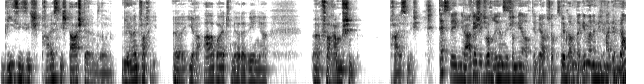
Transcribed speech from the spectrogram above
wie sie sich preislich darstellen sollen, die Mhm. einfach äh, ihre Arbeit mehr oder weniger äh, verramschen, preislich. Deswegen Dadurch empfehle ich wird übrigens nämlich- zu mir auf den Ja, Workshop zu genau. kommen. Da gehen wir nämlich mal genau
